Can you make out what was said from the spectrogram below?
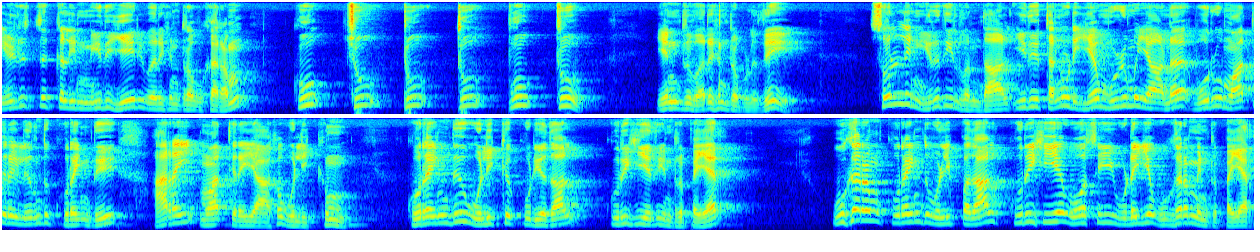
எழுத்துக்களின் மீது ஏறி வருகின்ற உகரம் கு சு டு டு பு டு என்று வருகின்ற பொழுது சொல்லின் இறுதியில் வந்தால் இது தன்னுடைய முழுமையான ஒரு மாத்திரையிலிருந்து குறைந்து அரை மாத்திரையாக ஒலிக்கும். குறைந்து ஒலிக்கக்கூடியதால் குறுகியது என்று பெயர். உகரம் குறைந்து ஒலிப்பதால் குறுகிய ஓசையை உடைய உகரம் என்று பெயர்.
